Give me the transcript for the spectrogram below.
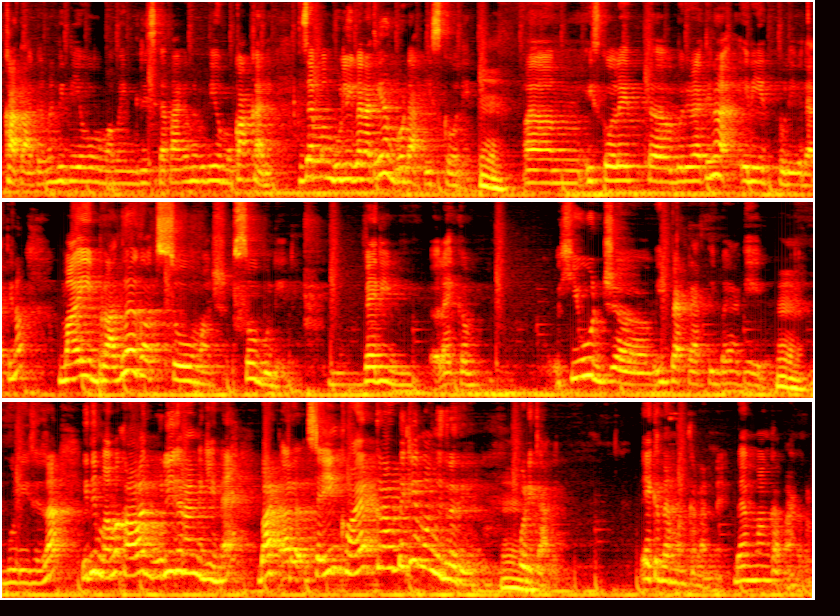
කතා කරන විදිිය හෝ ම ඉංග්‍රිස් කතා කරන විදිිය මොකක් හරි නිසම බුලි කරතින ගොඩක් ස්කෝලේ ඉස්කෝලෙත් බුලි රතින එරියත් පුලි වෙලතින my brother got so much so bully very like a huge uh, impact ඇති බයගේ බුලිසා ඉති මම කවත් බුලි කරන්න ගන්න බට සයින් කොයට් කරව් එක මං ඉදලදී පොඩිකාලේ ඒක දැම්මන් කරන්න දැම්මන් කතා කරු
